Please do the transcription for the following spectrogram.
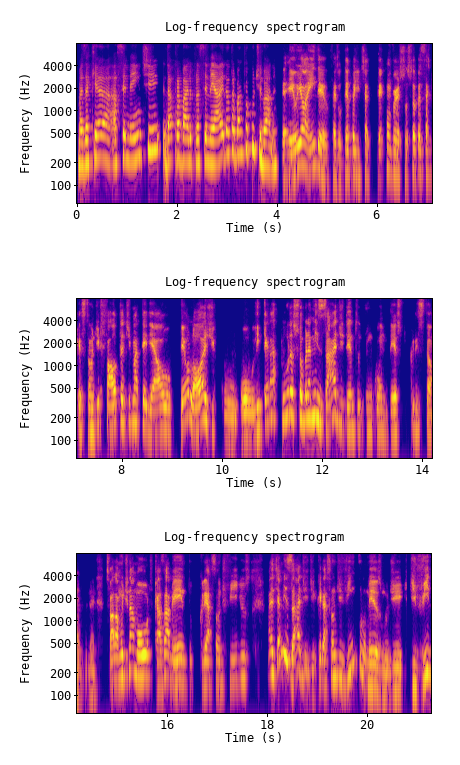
Mas é que a, a semente dá trabalho para semear e dá trabalho para cultivar, né? É, eu e o Ainder, faz um tempo a gente até conversou sobre essa questão de falta de material teológico ou literatura sobre amizade dentro de um contexto cristão. Né? Se fala muito de namoro, casamento, criação de filhos, mas de amizade, de criação de vínculo mesmo, de, de vida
